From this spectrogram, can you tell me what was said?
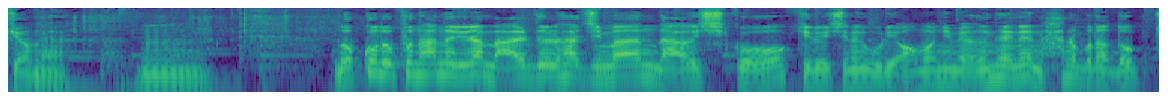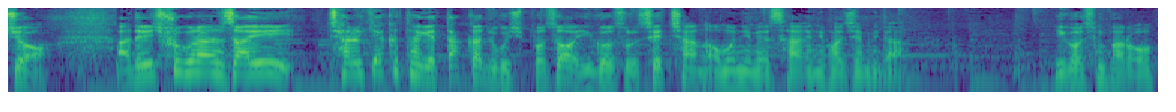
귀엽네. 음. 높고 높은 하늘이란 말들 하지만 낳으시고 기르시는 우리 어머님의 은혜는 하늘보다 높죠. 아들이 출근한 사이 차를 깨끗하게 닦아주고 싶어서 이것으로 세차한 어머님의 사연이 화제입니다. 이것은 바로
